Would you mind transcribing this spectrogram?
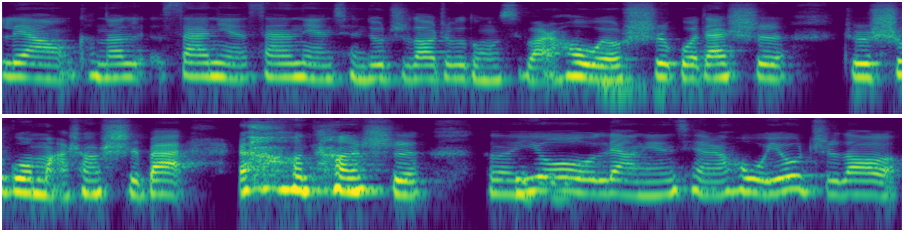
两可能三年三年前就知道这个东西吧，然后我又试过，但是就是试过马上失败，然后当时可能又两年前，然后我又知道了，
